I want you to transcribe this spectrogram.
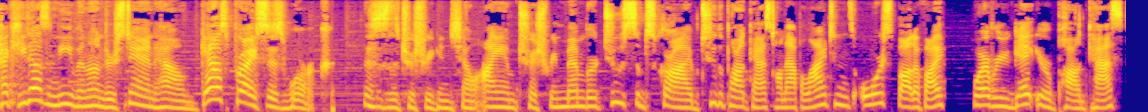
Heck, he doesn't even understand how gas prices work. This is the Trish Regan Show. I am Trish. Remember to subscribe to the podcast on Apple iTunes or Spotify, wherever you get your podcasts.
